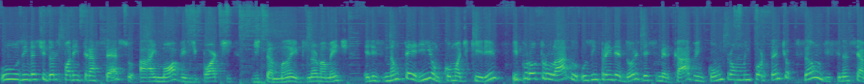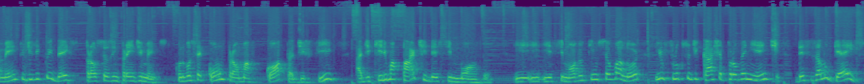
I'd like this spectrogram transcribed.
Os investidores podem ter acesso a imóveis de porte de tamanho que normalmente eles não teriam como adquirir e por outro lado, os empreendedores desse mercado encontram uma importante opção de financiamento e de liquidez para os seus empreendimentos. Quando você compra uma cota de FII, adquire uma parte desse imóvel. E, e- esse imóvel tem o seu valor e o fluxo de caixa proveniente desses aluguéis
